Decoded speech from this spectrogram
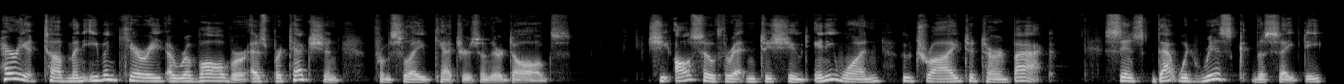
Harriet Tubman even carried a revolver as protection from slave catchers and their dogs. She also threatened to shoot anyone who tried to turn back since that would risk the safety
